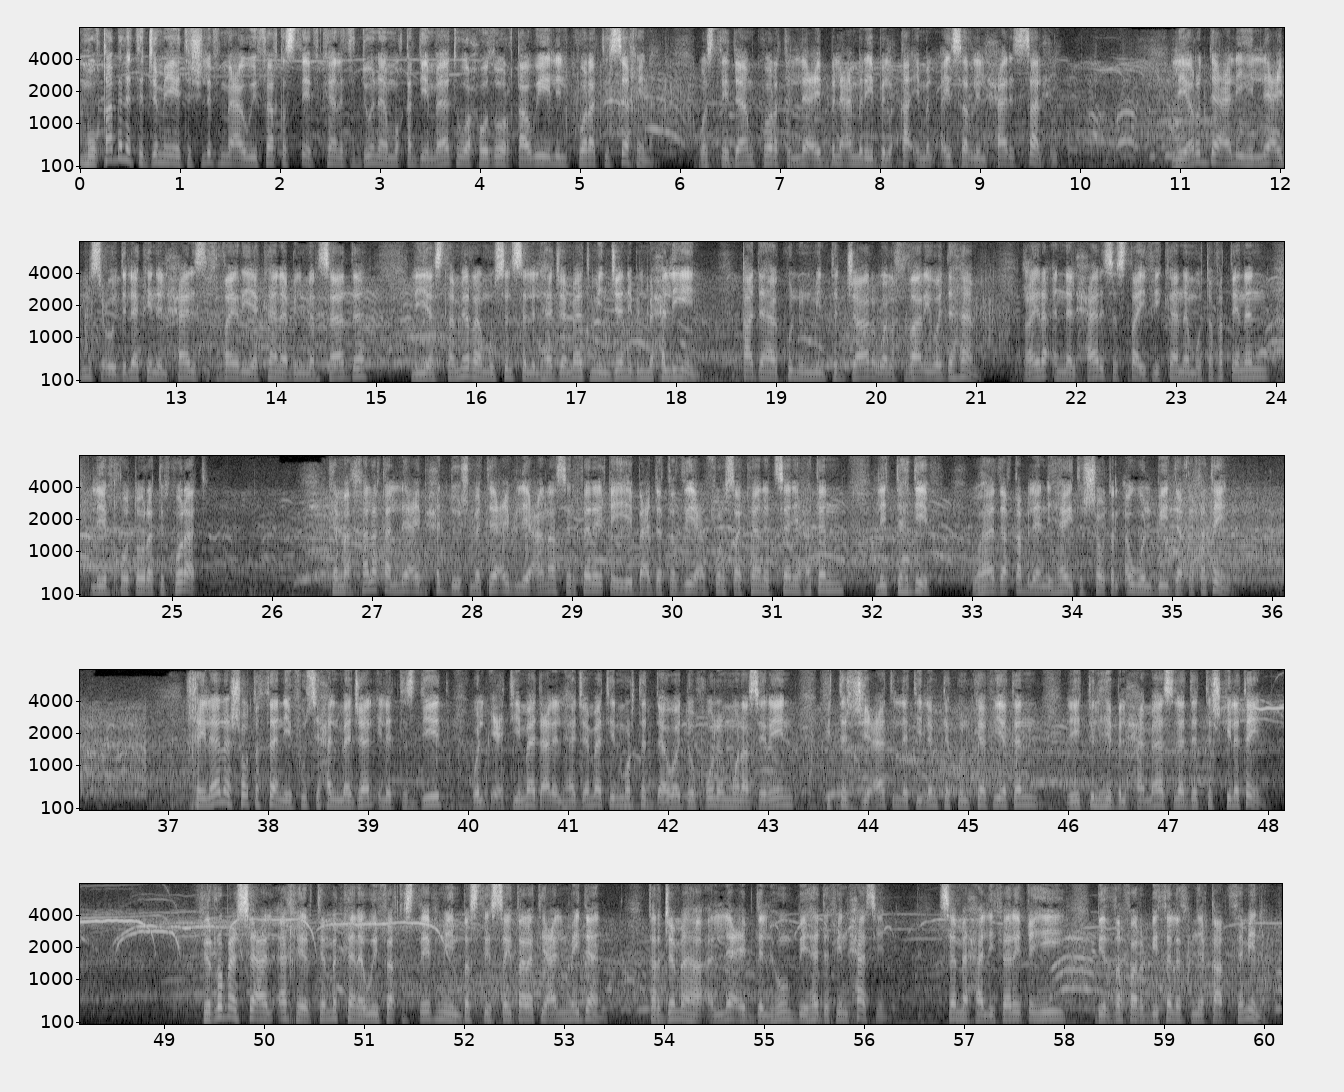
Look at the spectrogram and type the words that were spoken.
مقابلة جمعية شلف مع وفاق سطيف كانت دون مقدمات وحضور قوي للكرة الساخنة واصطدام كرة اللاعب بالعمري بالقائم الأيسر للحارس صالحي. ليرد عليه اللاعب مسعود لكن الحارس خضيرية كان بالمرساد ليستمر مسلسل الهجمات من جانب المحليين. قادها كل من تجار والخضار ودهام غير أن الحارس الصيفي كان متفطنا لخطورة الكرات. كما خلق اللاعب حدوش متاعب لعناصر فريقه بعد تضييع فرصة كانت سانحة للتهديف وهذا قبل نهاية الشوط الأول بدقيقتين. خلال الشوط الثاني فسح المجال إلى التسديد والاعتماد على الهجمات المرتدة ودخول المناصرين في التشجيعات التي لم تكن كافية لتلهب الحماس لدى التشكيلتين. في الربع الساعة الأخير تمكن وفاق سطيف من بسط السيطرة على الميدان ترجمها اللاعب دلهوم بهدف حاسم. سمح لفريقه بالظفر بثلاث نقاط ثمينة.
